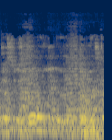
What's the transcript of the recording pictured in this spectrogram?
This is their leader.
